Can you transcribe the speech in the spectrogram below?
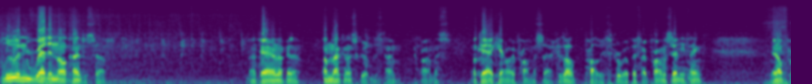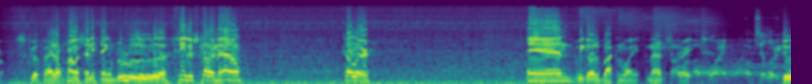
blue and red and all kinds of stuff. Okay, I'm not gonna. I'm not gonna screw up this time. I promise. Okay, I can't really promise that because I'll probably screw up if I promise anything. And I'll pr screw up if I don't promise anything. Blah, blah, blah, blah. See, there's color now. Color. And we go to black and white. That's great. Do,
